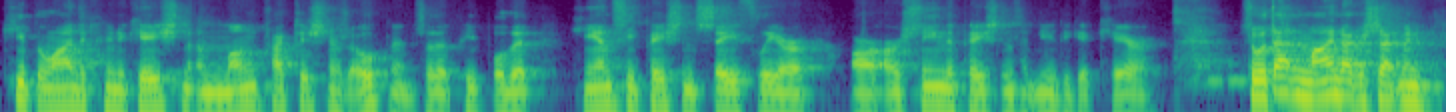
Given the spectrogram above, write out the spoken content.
keep the lines of communication among practitioners open so that people that can see patients safely are, are, are seeing the patients that need to get care. So with that in mind, Dr. Shechtman,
